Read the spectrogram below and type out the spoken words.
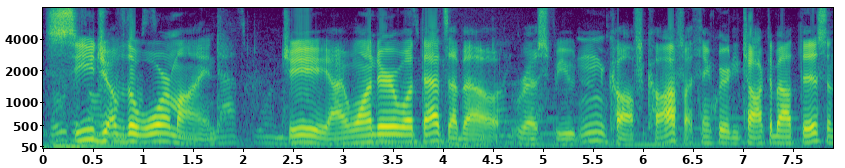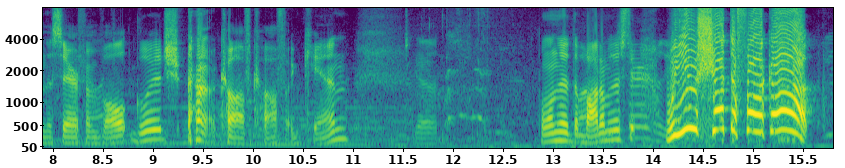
Siege of the War Mind. Gee, I wonder what that's about. Rasputin, cough, cough. I think we already talked about this in the Seraphim Vault glitch. cough, cough again. Good. The one at the bottom of the stairs. stairs? Will you shut the fuck up? You,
